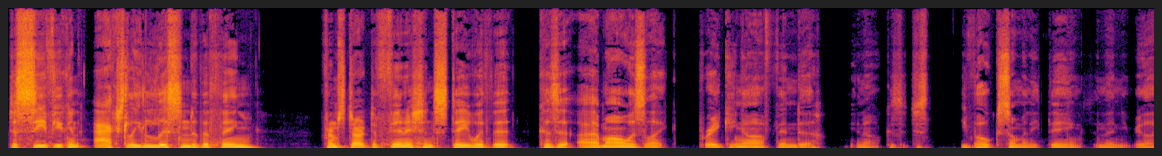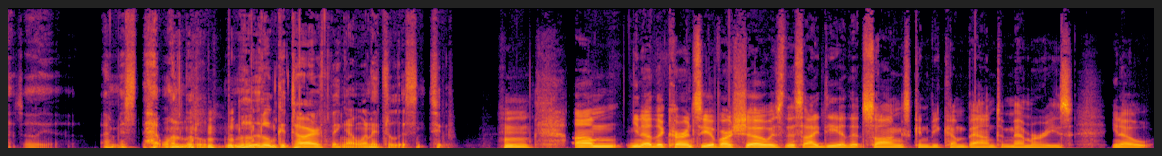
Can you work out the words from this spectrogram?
Just see if you can actually listen to the thing from start to finish and stay with it, because I'm always like breaking off into, you know, because it just evokes so many things, and then you realize, oh yeah, I missed that one little little guitar thing I wanted to listen to. Hmm. Um, you know, the currency of our show is this idea that songs can become bound to memories. You know,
